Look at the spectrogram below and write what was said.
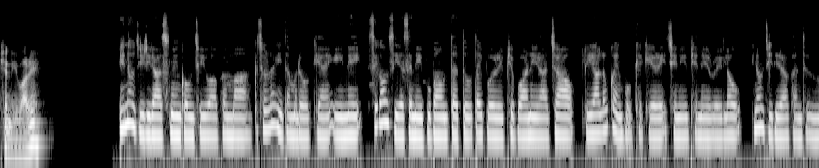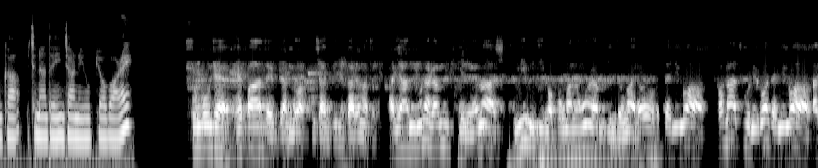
ဖြစ်နေပါတယ်။ အင်းတော်ကြီးဒေတာဆွင်းကုန်းချေရွာဘက်မှာကချွန်လက်ရီတမတော် KIA နဲ့စစ်ကောင်စီရဲ့စနေပူပေါင်းတပ်တို့တိုက်ပွဲတွေဖြစ်ပွားနေတာကြောင့်လေယာလောက်ကင်ဖို့ခက်ခဲတဲ့အခြေအနေဖြစ်နေရလို့အင်းတော်ကြီးဒေတာခန်သူကမြချနာသတင်းကြားနေကိုပြောပါရယ်။ဆုံးပုံတဲ့ဟေပါတဲ့ပြန်တော့ပူချန်ဒီကရနာတော့အရာမူနာရမ်ကြီးလည်းမမြူဒီမပုံမှန်လုံးရမ်ကြီးတော့တော့တဲ့နင်ကောကောနာသူနင်ကောတဲ့နင်ကောအဲ့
